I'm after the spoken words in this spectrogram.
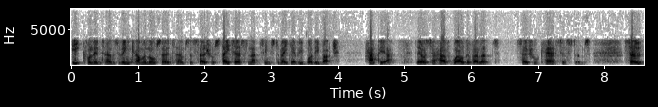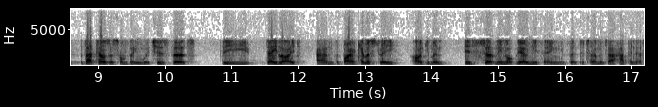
equal in terms of income and also in terms of social status, and that seems to make everybody much happier. They also have well developed social care systems. So that tells us something, which is that the daylight and the biochemistry argument is certainly not the only thing that determines our happiness.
